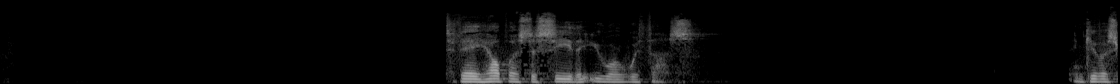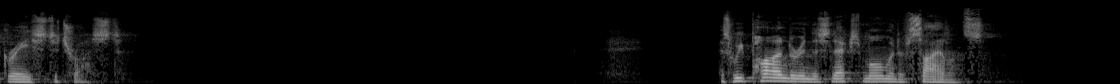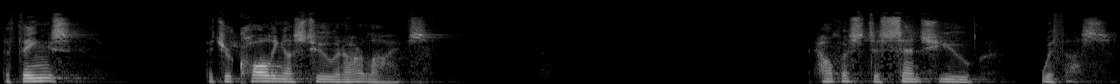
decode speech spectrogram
Today, help us to see that you are with us. And give us grace to trust. As we ponder in this next moment of silence the things that you're calling us to in our lives, help us to sense you with us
